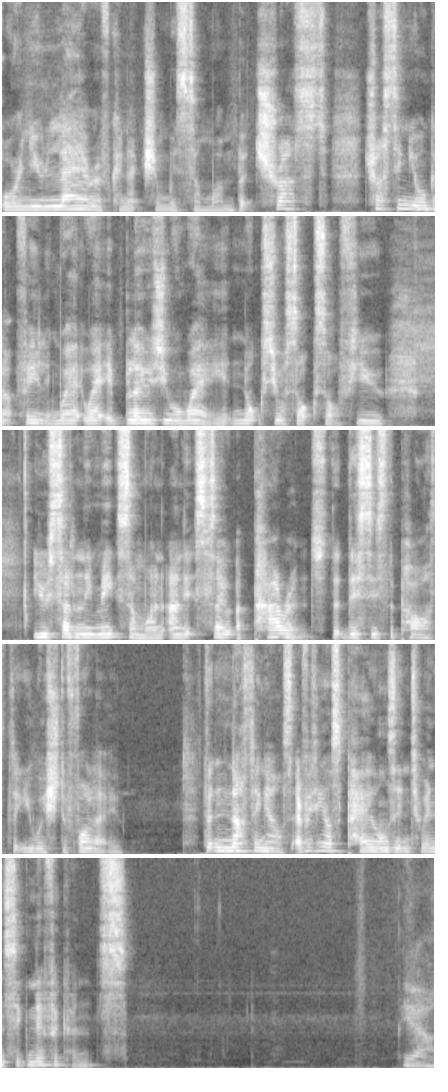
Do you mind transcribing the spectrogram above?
or a new layer of connection with someone but trust trusting your gut feeling where, where it blows you away it knocks your socks off you you suddenly meet someone and it's so apparent that this is the path that you wish to follow that nothing else everything else pales into insignificance yeah.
